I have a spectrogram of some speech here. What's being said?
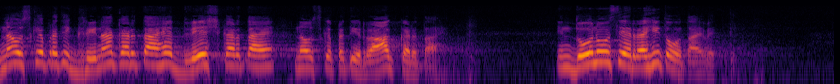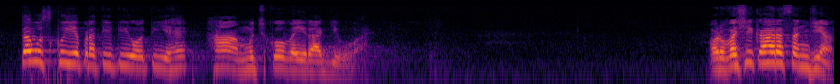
न उसके प्रति घृणा करता है, द्वेष करता है, न उसके प्रति राग करता है। इन दोनों से रहित तो होता है व्यक्ति। तब उसको यह प्रतीति होती है, हाँ, मुझको वैराग्य हुआ है। और वशिकार संज्ञा,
